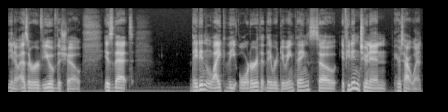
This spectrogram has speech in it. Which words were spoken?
you know, as a review of the show is that they didn't like the order that they were doing things. So if you didn't tune in, here's how it went.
